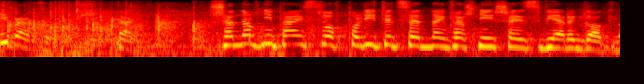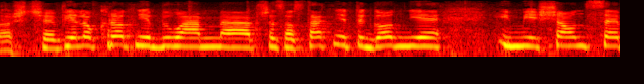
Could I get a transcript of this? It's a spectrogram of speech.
I bardzo proszę. Tak. Szanowni Państwo, w polityce najważniejsza jest wiarygodność. Wielokrotnie byłam przez ostatnie tygodnie i miesiące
